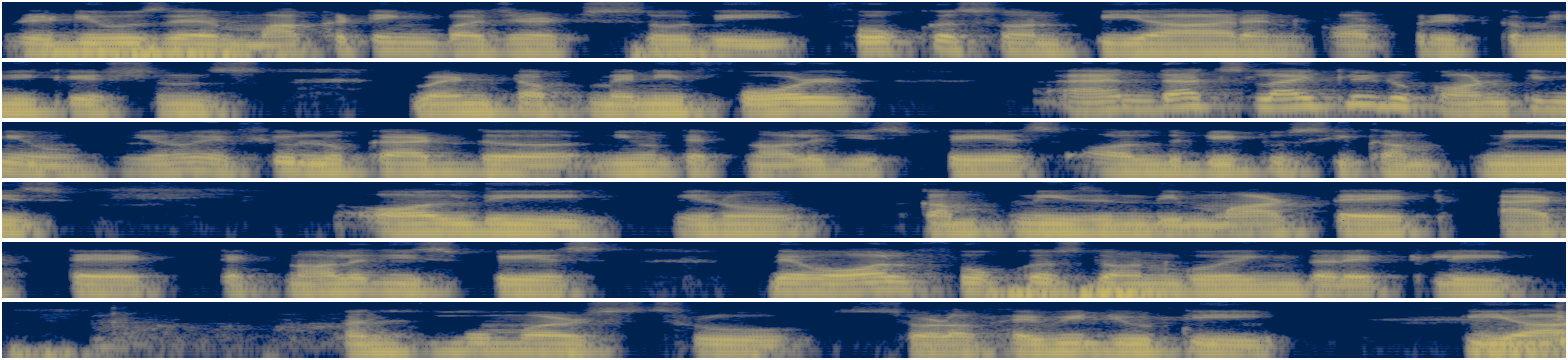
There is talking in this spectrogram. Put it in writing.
reduce their marketing budgets. So the focus on PR and corporate communications went up many fold and that's likely to continue. You know if you look at the new technology space all the d2c companies all the you know companies in the martech ad tech technology space they've all focused on going directly consumers through sort of heavy duty pr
